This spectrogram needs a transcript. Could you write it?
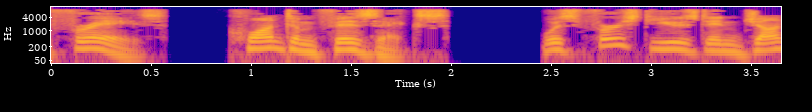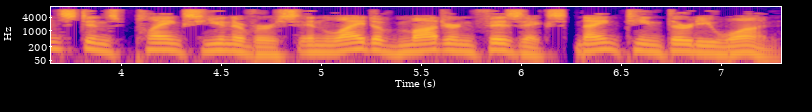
phrase, quantum physics, was first used in Johnston's Planck's universe in light of modern physics 1931.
